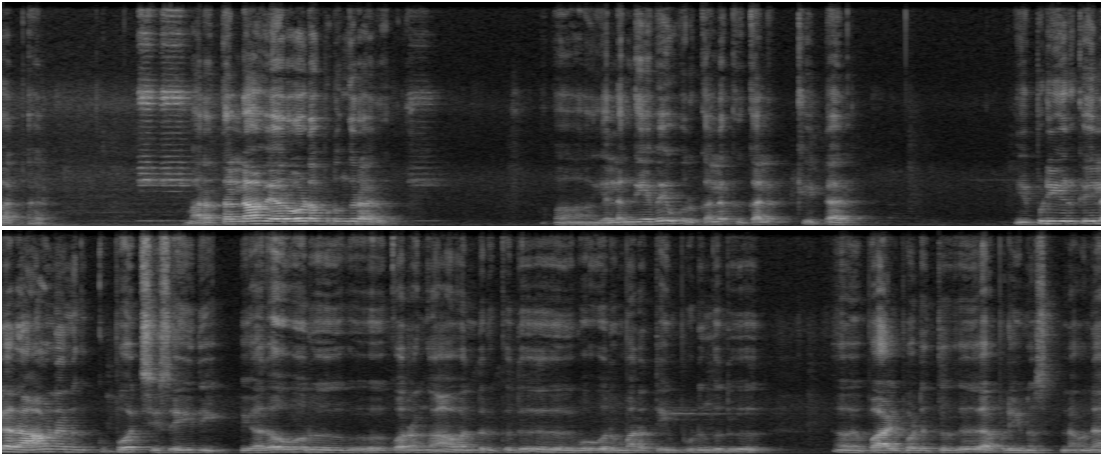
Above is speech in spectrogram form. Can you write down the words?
பார்த்தார். மரத்தெல்லாம் வேரோட பிடுங்குறாரு. இலங்கையவே ஒரு கலக்கு கலக்கிட்டார். இப்படி இருக்கையில் ராவணனுக்கு போச்சு செய்தி. ஏதோ ஒரு குரங்கா வந்திருக்குது ஒவ்வொரு மரத்தையும் பிடுங்குது பாழ்படுத்துது அப்படின்னு சொன்னோன்னே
